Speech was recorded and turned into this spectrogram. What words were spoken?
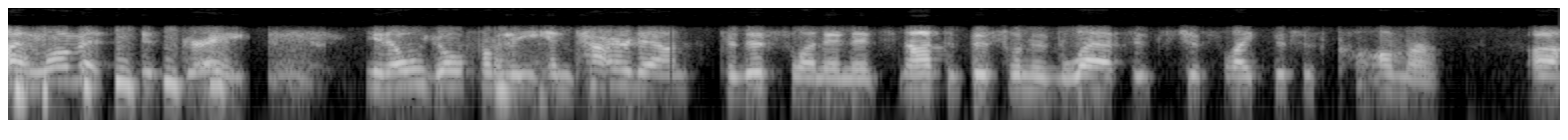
I love it. It's great. You know, we go from the entire down to this one, and it's not that this one is less. It's just like this is calmer. Uh,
